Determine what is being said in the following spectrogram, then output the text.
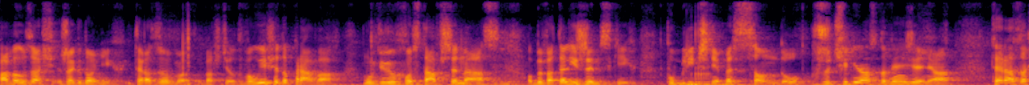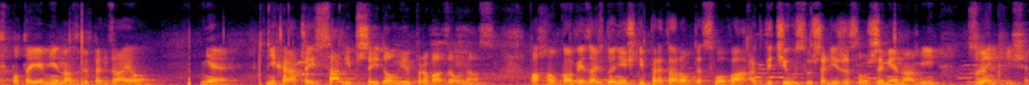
Paweł zaś rzekł do nich, i teraz zobaczcie, odwołuje się do prawa. Mówi: Wychłostawszy nas, obywateli rzymskich, publicznie, bez sądu, wrzucili nas do więzienia, teraz zaś potajemnie nas wypędzają? Nie. Niech raczej sami przyjdą i wyprowadzą nas. Pachołkowie zaś donieśli pretorom te słowa, a gdy ci usłyszeli, że są Rzymianami, zlękli się.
